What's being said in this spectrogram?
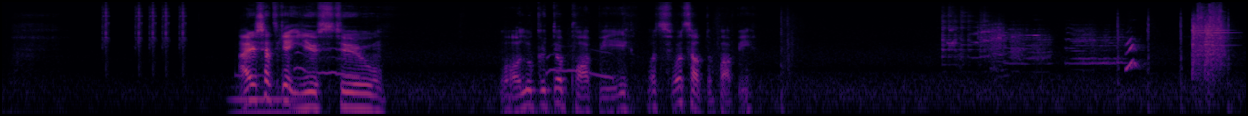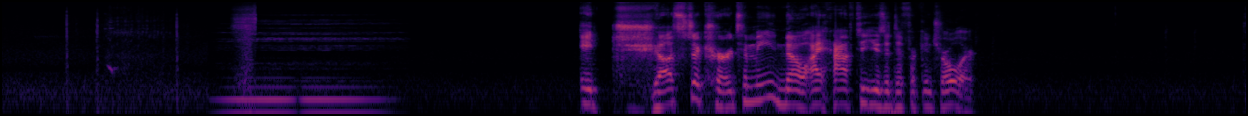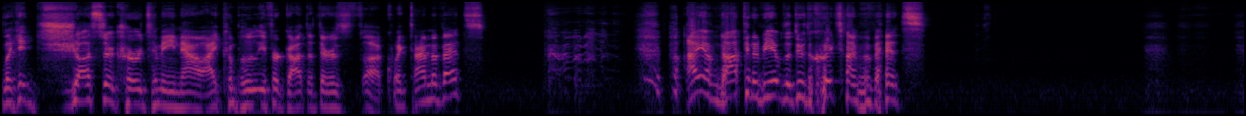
I just have to get used to. Well, look at the puppy. Let's let's help the puppy. Just occurred to me. No, I have to use a different controller. Like it just occurred to me now. I completely forgot that there's uh, QuickTime events. I am not going to be able to do the QuickTime events.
